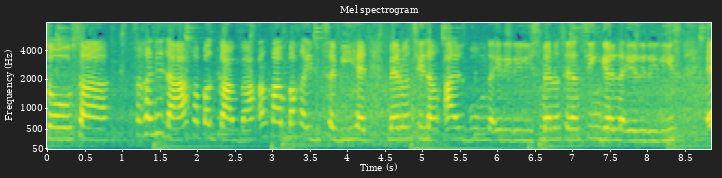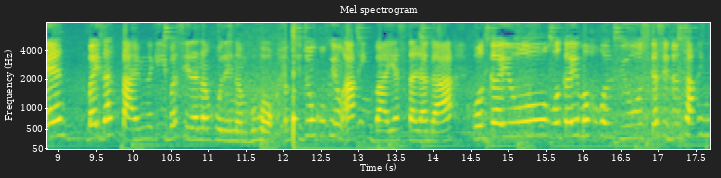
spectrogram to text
So, sa sa kanila, kapag comeback, ang comeback ay ibig sabihin, meron silang album na i-release, meron silang single na i-release, and by that time, nag-iiba sila ng kulay ng buhok. Si Jungkook yung aking bias talaga. Huwag kayo, huwag kayo makakonfuse kasi dun sa aking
